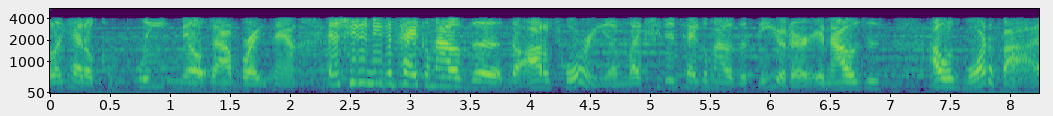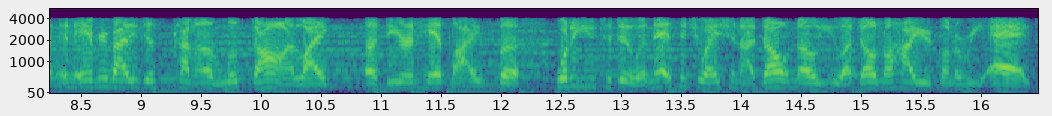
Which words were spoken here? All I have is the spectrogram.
like had a complete meltdown breakdown. And she didn't even take him out of the the auditorium. Like she didn't take him out of the theater. And I was just I was mortified. And everybody just kind of looked on like a deer in headlights. But what are you to do? In that situation I don't know you. I don't know how you're going to react.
